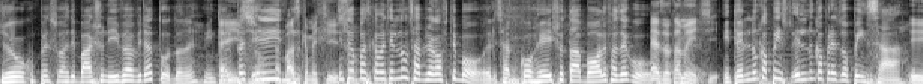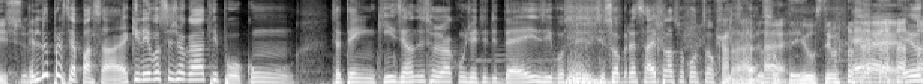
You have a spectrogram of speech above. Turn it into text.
jogou com pessoas de baixo nível a vida toda, né? Então É ele isso, ele- é basicamente isso. Então, basicamente, ele não sabe jogar futebol. Ele sabe correr, chutar a bola e fazer gol. Exatamente. Então ele nunca, pensou, ele nunca precisou pensar. Isso. Ele não precisa passar. É que nem você jogar, tipo, com. Você tem 15 anos e você joga com gente de 10 e você se sobressai pela sua condição Caralho, eu física. sou É. Deus. Tipo... É, eu,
